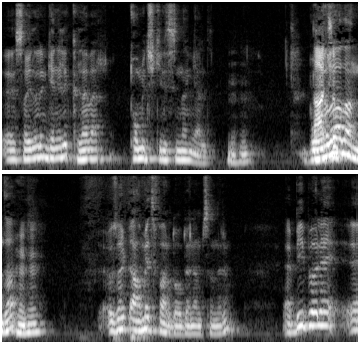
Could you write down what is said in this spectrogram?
e, sayıların geneli Klaver, Tomic ikilisinden geldi. Boyalı çok- alanda özellikle Ahmet vardı o dönem sanırım. Ya bir böyle e,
